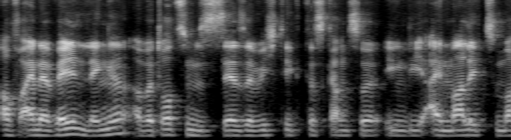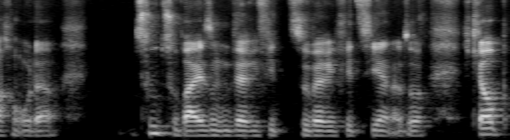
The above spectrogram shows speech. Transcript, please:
auf einer Wellenlänge, aber trotzdem ist es sehr, sehr wichtig, das Ganze irgendwie einmalig zu machen oder zuzuweisen und verifiz zu verifizieren. Also ich glaube,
